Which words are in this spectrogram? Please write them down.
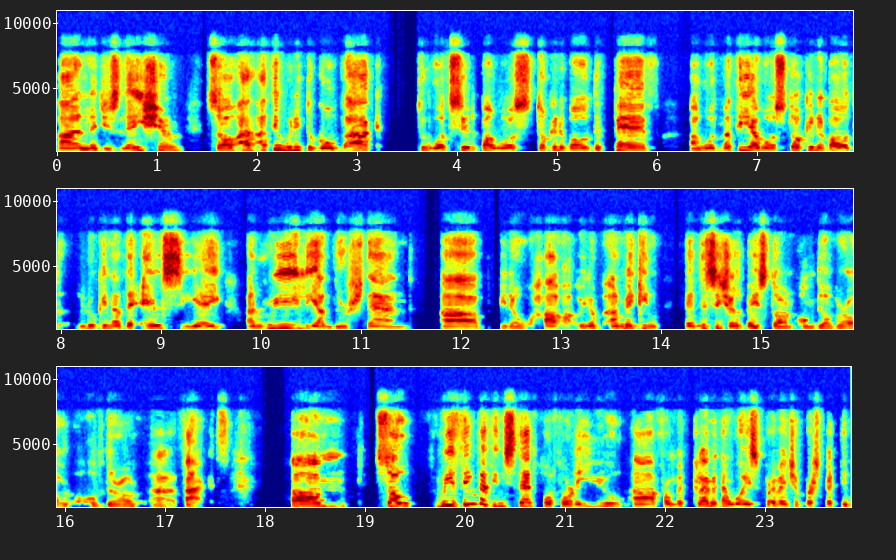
uh, legislation. So I, I, think we need to go back to what Sirpa was talking about, the PEF, and what Mattia was talking about, looking at the LCA and really understand, uh, you know, how you know, and making decisions based on on the overall overall uh, facts. Um, so we think that instead for for the EU, uh, from a climate and waste prevention perspective,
